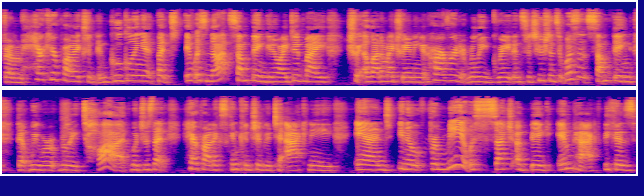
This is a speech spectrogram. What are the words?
from hair care products and, and googling it, but it was not something. You know, I did my tra- a lot of my training at Harvard at really great institutions. It wasn't something that we were really taught, which was that hair products can contribute to acne. And you know, for me, it was such a big impact because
